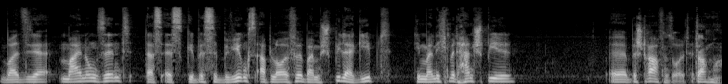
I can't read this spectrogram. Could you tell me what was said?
weil sie der Meinung sind, dass es gewisse Bewegungsabläufe beim Spieler gibt, die man nicht mit Handspiel äh, bestrafen sollte. Sag mal.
